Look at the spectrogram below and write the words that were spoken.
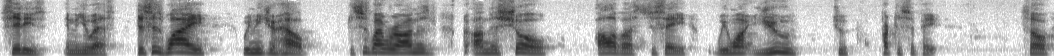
cities in the U.S. This is why we need your help. This is why we're on this on this show, all of us, to say we want you to participate. So,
